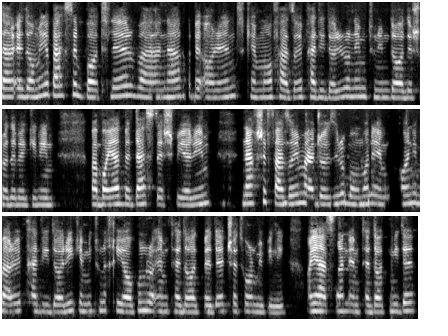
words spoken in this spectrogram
در ادامه بحث باتلر و نقد به آرند که ما فضای پدیداری رو نمی‌تونیم داده شده بگیریم و باید به دستش بیاریم نقش فضای مجازی رو به عنوان امکانی برای پدیداری که می‌تونه خیابون رو امتداد بده چطور می‌بینی؟ آیا اصلا امتداد میده؟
